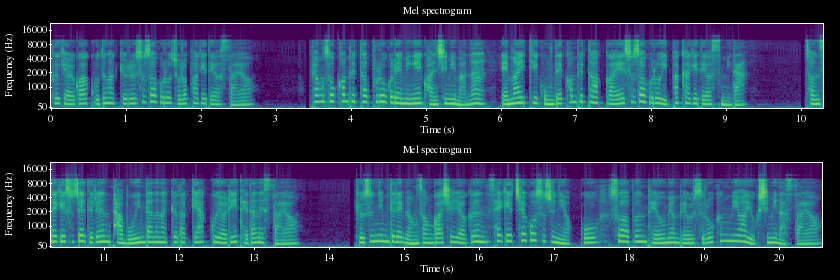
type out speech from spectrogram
그 결과 고등학교를 수석으로 졸업하게 되었어요. 평소 컴퓨터 프로그래밍에 관심이 많아 MIT 공대 컴퓨터학과에 수석으로 입학하게 되었습니다. 전 세계 수재들은 다 모인다는 학교답게 학구열이 대단했어요. 교수님들의 명성과 실력은 세계 최고 수준이었고 수업은 배우면 배울수록 흥미와 욕심이 났어요.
